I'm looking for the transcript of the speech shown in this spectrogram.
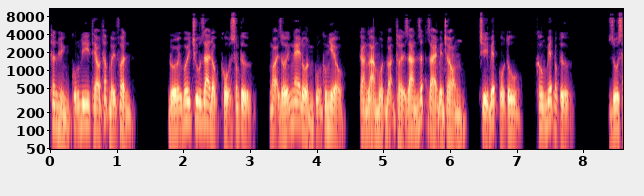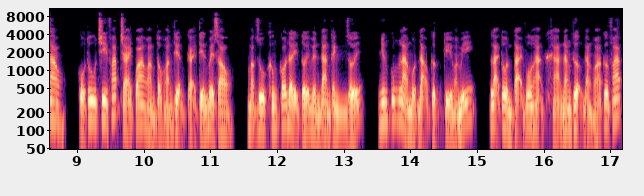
thân hình cũng đi theo thấp mấy phần. Đối với chu gia độc cổ song tử, ngoại giới nghe đồn cũng không nhiều, càng là một đoạn thời gian rất dài bên trong, chỉ biết cổ tu, không biết độc tử. Dù sao, cổ tu chi pháp trải qua hoàng tộc hoàn thiện cải tiến về sau, mặc dù không có đẩy tới huyền đan cảnh giới, nhưng cũng là một đạo cực kỳ hoàn mỹ, lại tồn tại vô hạn khả năng thượng đẳng hóa cơ pháp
